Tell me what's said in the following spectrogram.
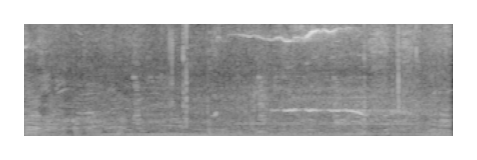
Muy.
